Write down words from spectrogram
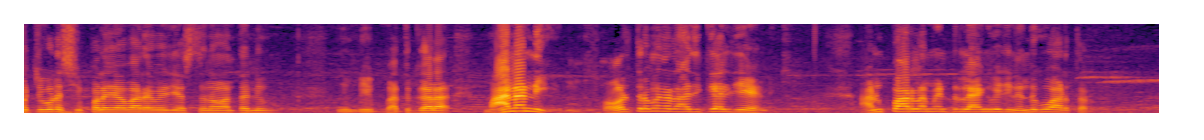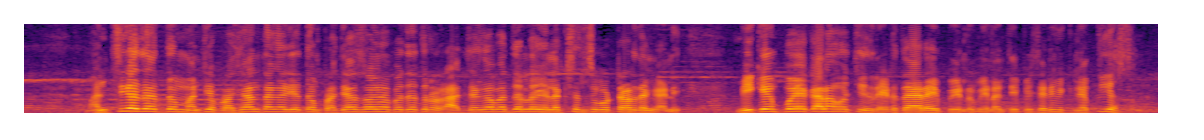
వచ్చి కూడా సిప్పల వ్యవహారమే చేస్తున్నావు అంత నువ్వు మీ బతుకు గల మానండి పవిత్రమైన రాజకీయాలు చేయండి. అన్పార్లమెంటరీ లాంగ్వేజ్ని ఎందుకు వాడతారు? మంచిగా చేద్దాం మంచిగా ప్రశాంతంగా చేద్దాం. ప్రజాస్వామ్య పద్ధతిలో రాజ్యాంగ పద్ధతిలో ఎలక్షన్స్ కొట్టాడదాం కానీ మీకేం పోయే కాలం వచ్చింది? రెట తయారైపోయినారు మీరు అని చెప్పేసి అని జ్ఞప్తి చేస్తున్నాను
